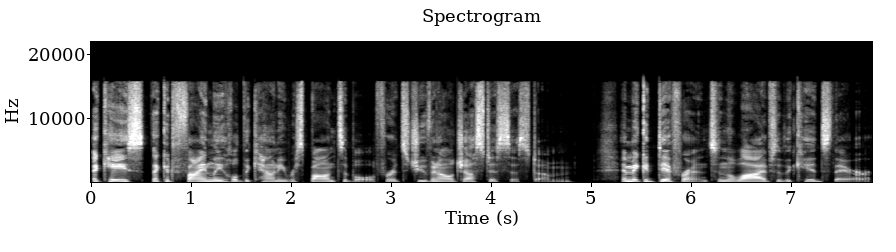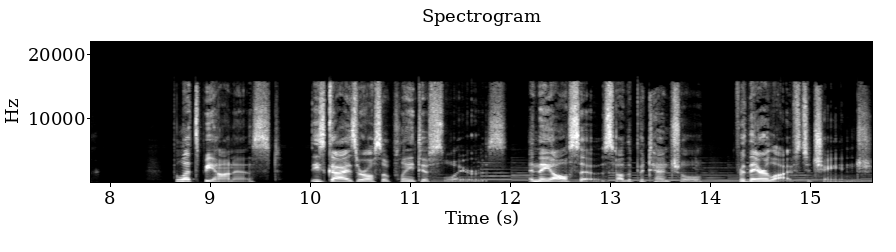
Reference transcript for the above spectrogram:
A case that could finally hold the county responsible for its juvenile justice system and make a difference in the lives of the kids there. But let's be honest, these guys are also plaintiffs' lawyers, and they also saw the potential for their lives to change.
